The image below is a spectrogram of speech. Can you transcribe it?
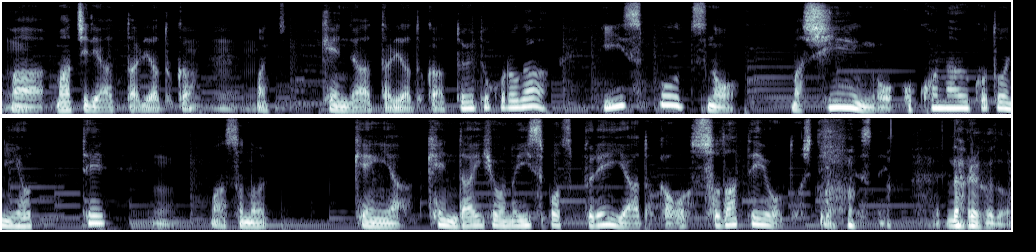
まあ町であったりだとか、まあ、県であったりだとかというところが e スポーツの、まあ、支援を行うことによって、うんまあ、その県や県代表の e スポーツプレイヤーとかを育てようとしているんですね。なるほど。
